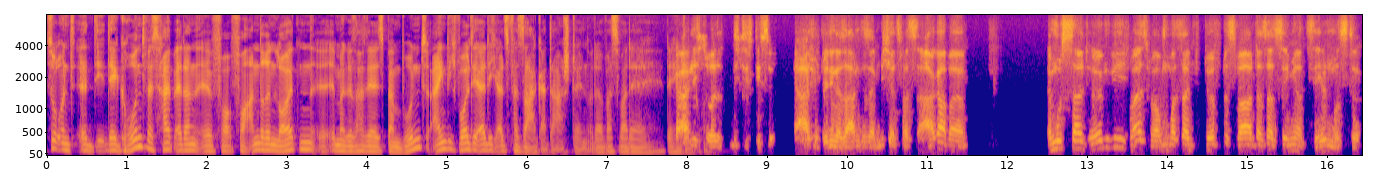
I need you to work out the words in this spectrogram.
So, und äh, der Grund, weshalb er dann äh, vor, vor anderen Leuten äh, immer gesagt hat, er ist beim Bund, eigentlich wollte er dich als Versager darstellen, oder was war der, der Ja, nicht so, nicht, nicht so, ja, ich würde weniger sagen, dass er mich als Versager, aber er musste halt irgendwie, ich weiß nicht, warum es sein Bedürfnis war, dass er es ihm erzählen musste.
